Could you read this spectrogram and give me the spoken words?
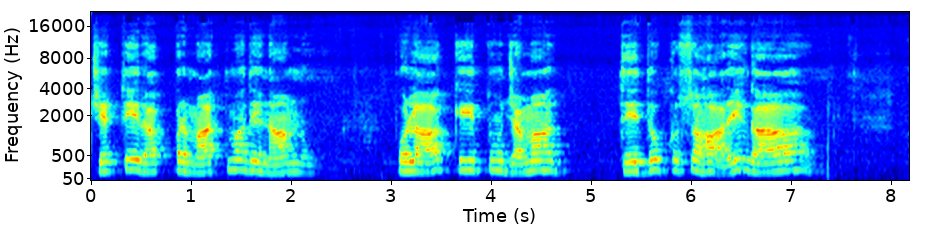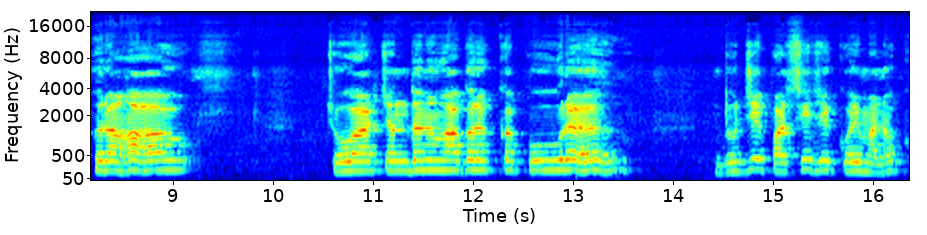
ਚੇਤੇ ਰੱਖ ਪਰਮਾਤਮਾ ਦੇ ਨਾਮ ਨੂੰ। ਭੁਲਾ ਕੇ ਤੂੰ ਜਮਾ ਤੇ ਦੁੱਖ ਸਹਾਰੇਗਾ। ਰਹਾਉ, ਚੋਆ ਚੰਦਨ ਅਗਰ ਕਪੂਰ। ਦੂਜੇ ਪਾਸੇ ਜੇ ਕੋਈ ਮਨੁੱਖ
